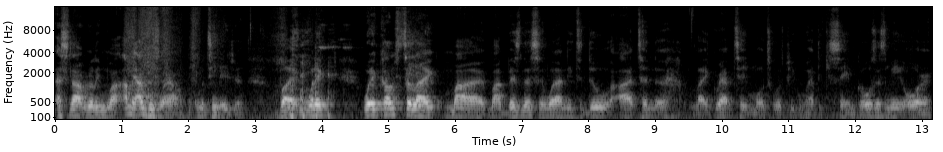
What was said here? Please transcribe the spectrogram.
that's not really my. I mean, I goof around. I'm a teenager, but when it when it comes to like my my business and what I need to do, I tend to like gravitate more towards people who have the same goals as me or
